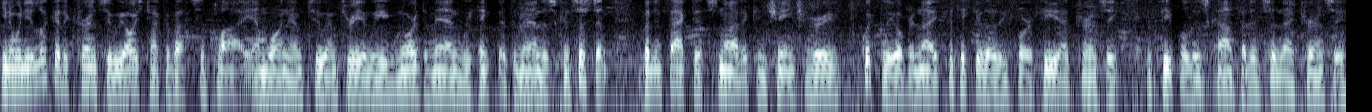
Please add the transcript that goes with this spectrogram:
You know, when you look at a currency, we always talk about supply, M1, M2, M3, and we ignore demand. We think that demand is consistent. But in fact, it's not. It can change very quickly overnight, particularly for a fiat currency if people lose confidence in that currency.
